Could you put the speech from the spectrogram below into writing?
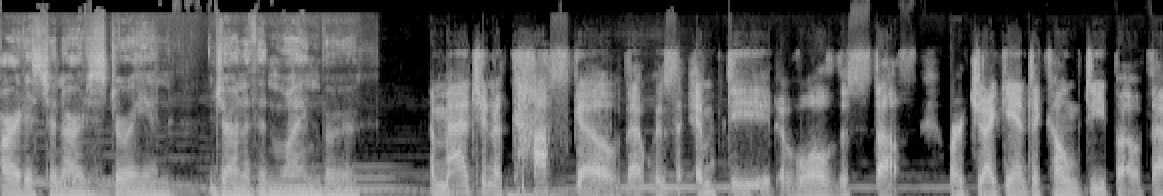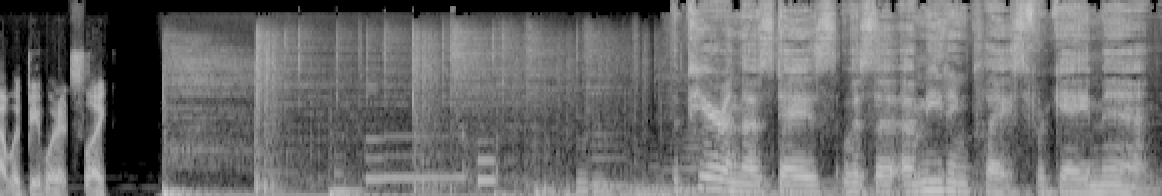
Artist and art historian Jonathan Weinberg. Imagine a Costco that was emptied of all the stuff, or a gigantic Home Depot. That would be what it's like. The pier in those days was a, a meeting place for gay men.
